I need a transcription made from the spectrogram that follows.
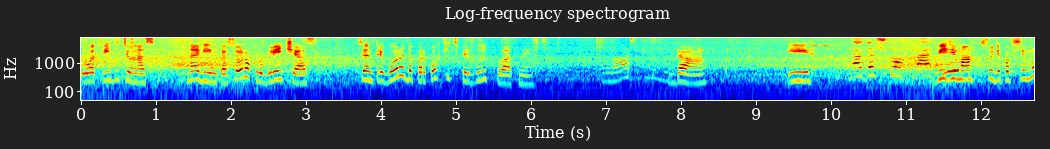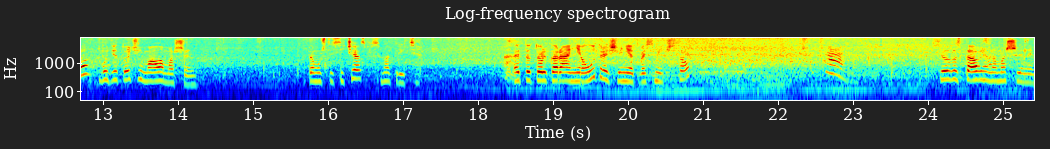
Вот, видите, у нас новинка 40 рублей час. В центре города парковки теперь будут платные. Ладно. Да. И, Надо что, платить? видимо, судя по всему, будет очень мало машин. Потому что сейчас, посмотрите, это только раннее утро, еще нет 8 часов. А, Все заставлено машинами.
